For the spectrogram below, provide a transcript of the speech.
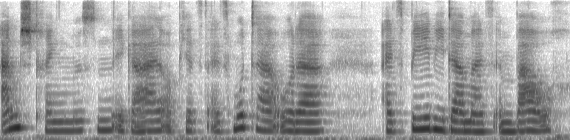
anstrengen müssen, egal ob jetzt als Mutter oder als Baby damals im Bauch.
